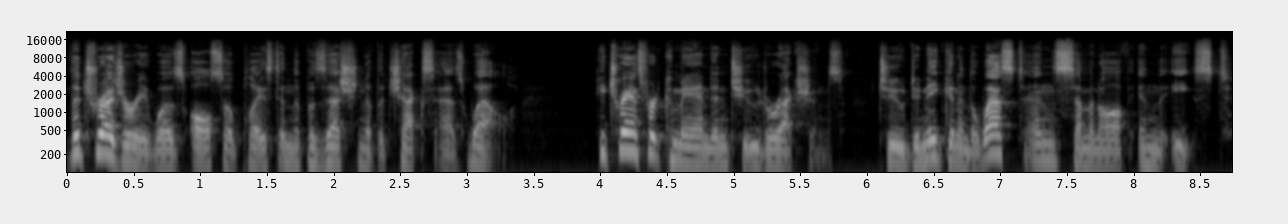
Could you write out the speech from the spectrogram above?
The treasury was also placed in the possession of the Czechs as well. He transferred command in two directions to Denikin in the west and Semenov in the east.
